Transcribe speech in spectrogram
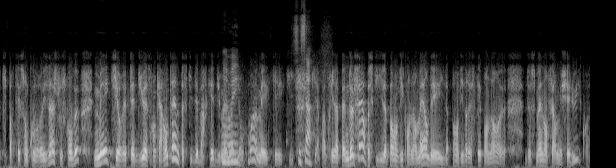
qui portait son couvre-visage, tout ce qu'on veut, mais qui aurait peut-être dû être en quarantaine parce qu'il débarquait du même avion que moi, mais qui, qui, qui a pas pris la peine de le faire parce qu'il n'a pas envie qu'on l'emmerde et il n'a pas envie de rester pendant deux semaines enfermé chez lui, quoi.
